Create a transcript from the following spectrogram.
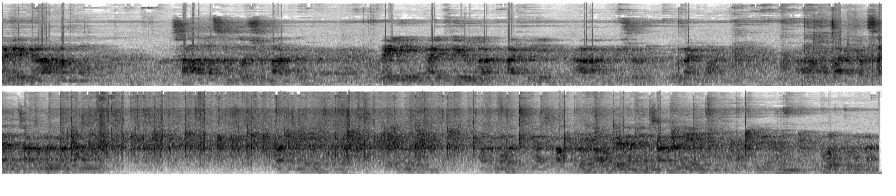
దగ్గరికి రావడము చాలా సంతోషం నాకు. Really I feel happy Kishore ఉన్నాయి వారికి ఒకసారి చెప్పలు కూడా వారిని నేను మొట్టమొదటిగా కాంగ్రెస్ అభినందించాలని నేను కోరుతున్నాను.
